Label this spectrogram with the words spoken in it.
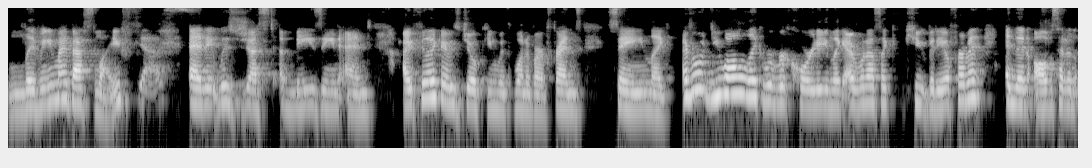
living my best life yes. and it was just amazing and i feel like i was joking with one of our friends saying like everyone you all like were recording like everyone has like a cute video from it and then all of a sudden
